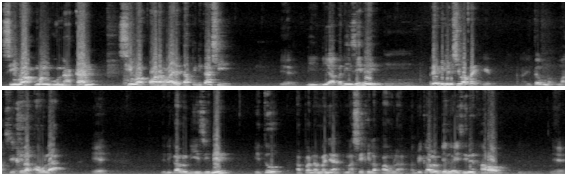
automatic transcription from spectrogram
siwak menggunakan siwak orang lain tapi dikasih ya di, di apa diizinin Hmm. Rek menjadi siwak rek gitu. Nah, itu ma- masih khilaf aula ya. Jadi kalau diizinin itu apa namanya masih khilaf aula. Tapi kalau dia nggak izinin haram. Ya.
